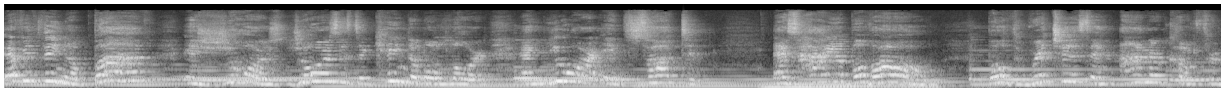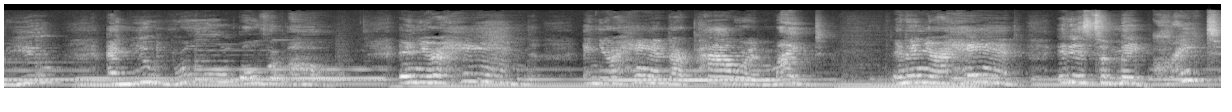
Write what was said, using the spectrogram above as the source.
everything above is yours. Yours is the kingdom, O Lord, and you are exalted as high above all. Both riches and honor come from you, and you rule over all. In your hand, in your hand are power and might, and in your hand it is to make great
